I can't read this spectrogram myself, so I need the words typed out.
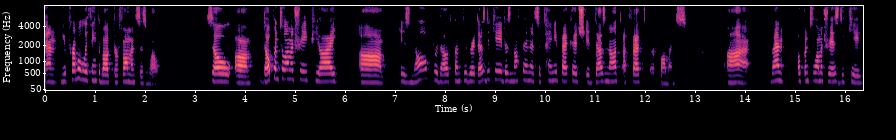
then you probably think about performance as well. So um, the OpenTelemetry API um, is not without configured SDK. It does nothing. It's a tiny package. It does not affect performance. Uh, when OpenTelemetry SDK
